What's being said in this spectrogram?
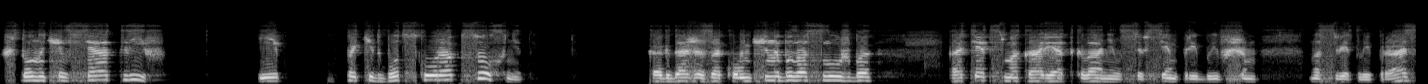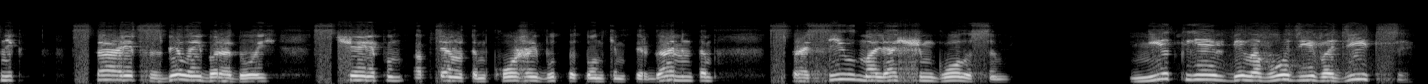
что начался отлив, и пакетбот скоро обсохнет. Когда же закончена была служба, отец Макарий откланялся всем прибывшим на светлый праздник. Старец с белой бородой, с черепом, обтянутым кожей, будто тонким пергаментом, спросил молящим голосом: "Нет ли в Беловодье водицы?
